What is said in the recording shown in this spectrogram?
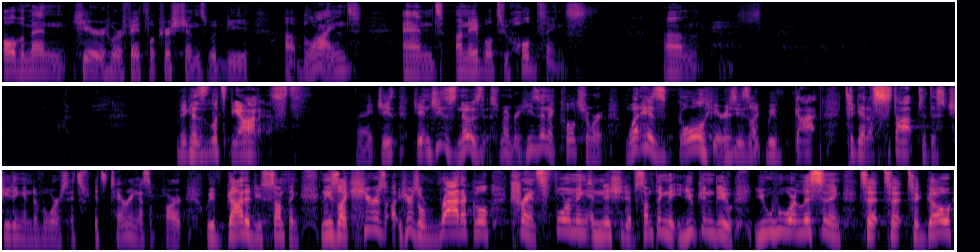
all the men here who are faithful Christians would be uh, blind and unable to hold things. Um, because let's be honest, Right? Jesus, and Jesus knows this. Remember, he's in a culture where what his goal here is he's like, we've got to get a stop to this cheating and divorce. It's, it's tearing us apart. We've got to do something. And he's like, here's, here's a radical transforming initiative, something that you can do, you who are listening, to, to, to go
